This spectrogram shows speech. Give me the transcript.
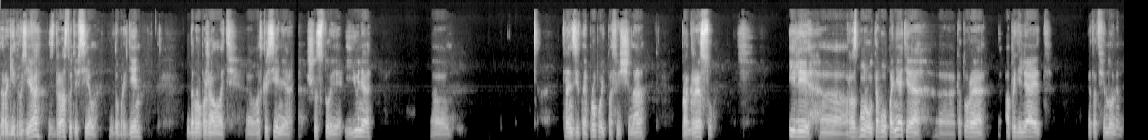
Дорогие друзья, здравствуйте всем. Добрый день. Добро пожаловать в воскресенье 6 июня. Э, транзитная проповедь посвящена прогрессу или э, разбору того понятия, э, которое определяет этот феномен.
